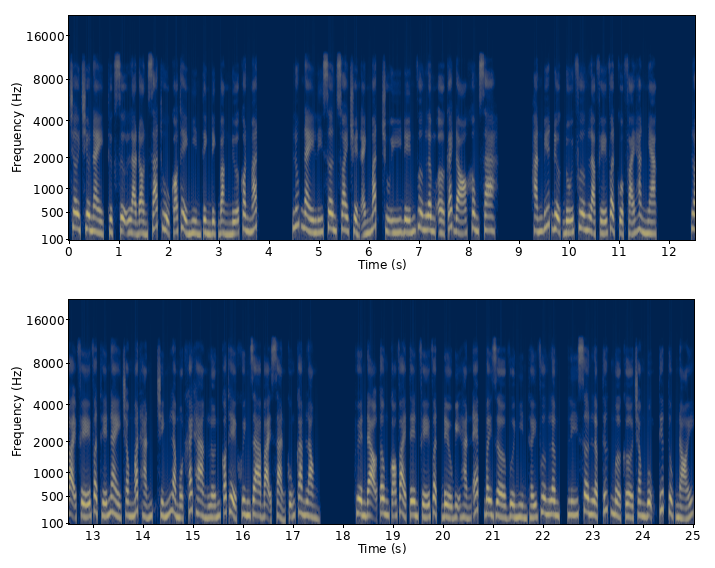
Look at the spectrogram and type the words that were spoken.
Chơi chiêu này thực sự là đòn sát thủ có thể nhìn tình địch bằng nửa con mắt. Lúc này Lý Sơn xoay chuyển ánh mắt chú ý đến Vương Lâm ở cách đó không xa. Hắn biết được đối phương là phế vật của phái hàng nhạc. Loại phế vật thế này trong mắt hắn chính là một khách hàng lớn có thể khuynh ra bại sản cũng cam lòng. Huyền đạo tông có vài tên phế vật đều bị hắn ép, bây giờ vừa nhìn thấy Vương Lâm, Lý Sơn lập tức mở cờ trong bụng tiếp tục nói.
